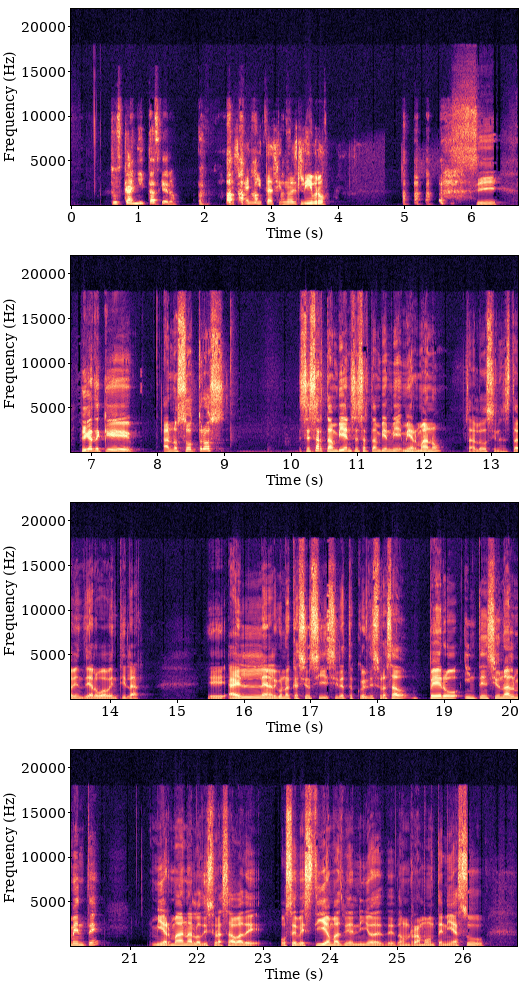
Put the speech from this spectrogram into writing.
Tus cañitas, Jero. Mis cañitas, y no es libro. Sí. Fíjate que a nosotros, César también, César también, mi, mi hermano, saludos, si nos está viendo ya lo voy a ventilar. Eh, a él en alguna ocasión sí, sí le tocó ir disfrazado, pero intencionalmente mi hermana lo disfrazaba de, o se vestía más bien el niño de, de Don Ramón, tenía su,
